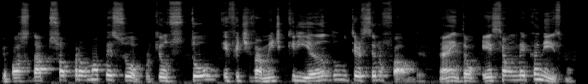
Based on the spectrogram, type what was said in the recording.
eu posso dar só para uma pessoa, porque eu estou efetivamente criando um terceiro founder. Né? Então, esse é um mecanismo.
